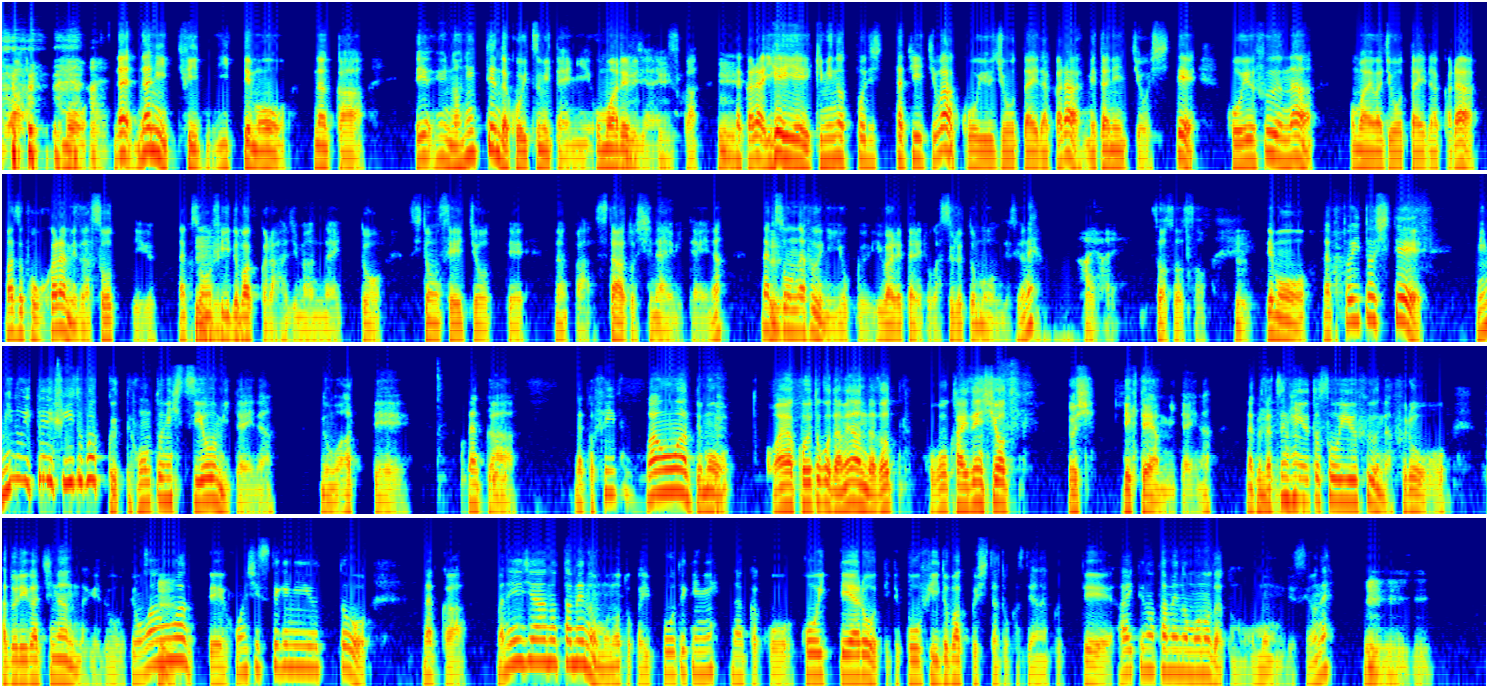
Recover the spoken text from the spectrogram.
は もう、はいな何言っても、なんか、え、え何言ってんだこいつみたいに思われるじゃないですか。うんだから、いえいえ、君のポジ立ち位置はこういう状態だから、メタ認知をして、こういうふうなお前は状態だから、まずここから目指そうっていう、なんかそのフィードバックから始まんないと、人の成長ってなんかスタートしないみたいな、なんかそんな風によく言われたりとかすると思うんですよね。はいはい。そうそうそう。うんでも、なんか問いとして、耳の痛いフィードバックって本当に必要みたいなのもあって、なんか、なんかフィード、ワンオンワンってもう、お前はこういうとこダメなんだぞ、ここを改善しよう、よし、できたやんみたいな。なんかうん雑に言うとそういう風なフローをたどりがちなんだけど、でもワンオンワンって本質的に言うと、なんか、マネージャーのためのものとか一方的になんかこう、こう言ってやろうって言って、こうフィードバックしたとかじゃなくって、相手のためのものだとも思うんですよね。うんうんう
